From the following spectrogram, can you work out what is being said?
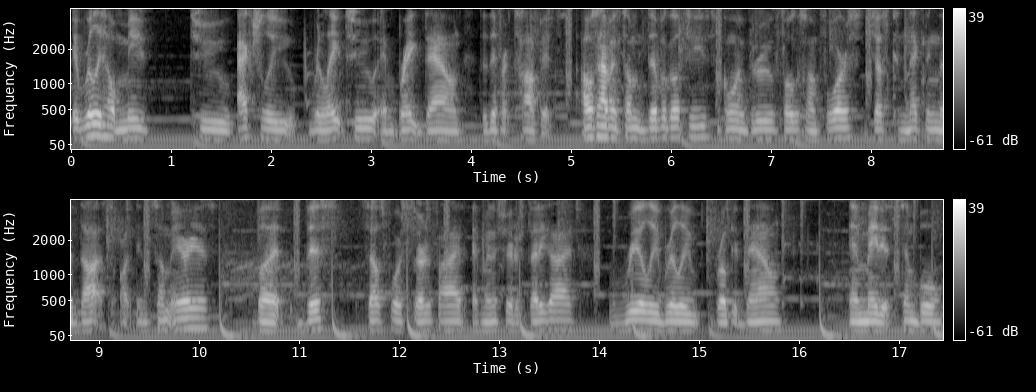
it really helped me to actually relate to and break down the different topics. I was having some difficulties going through Focus on Force, just connecting the dots in some areas, but this Salesforce Certified Administrator Study Guide really, really broke it down and made it simple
